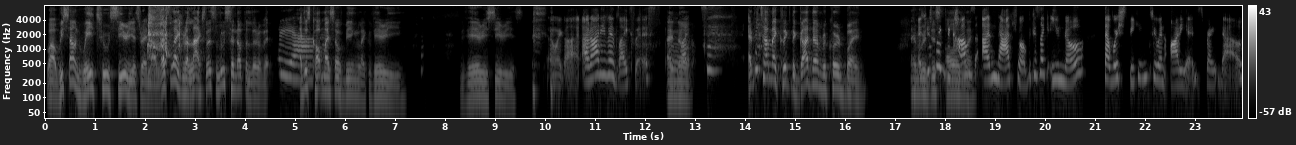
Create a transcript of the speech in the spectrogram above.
Wow, we sound way too serious right now. Let's like relax. Let's loosen up a little bit. Yeah. I just caught myself being like very, very serious. Oh my god. I'm not even like this. I know. Every time I click the goddamn record button, and it we're just, just, like becomes like, unnatural because like you know that we're speaking to an audience right now.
